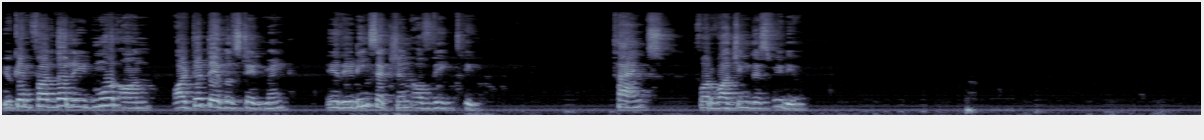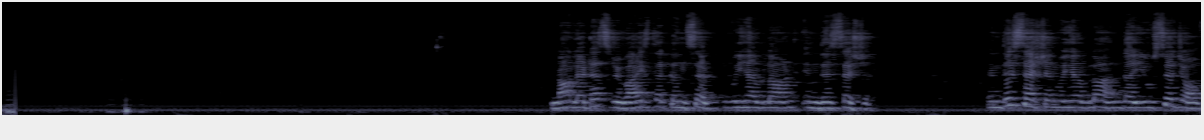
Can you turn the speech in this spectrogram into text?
You can further read more on alter table statement in reading section of week 3. Thanks for watching this video. Now let us revise the concept we have learned in this session. In this session we have learned the usage of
